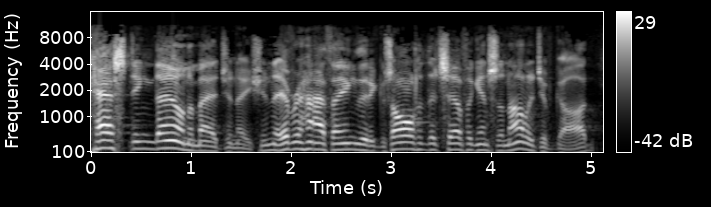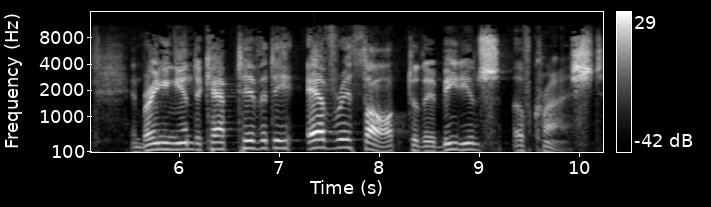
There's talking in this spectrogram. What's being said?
casting down imagination, every high thing that exalted itself against the knowledge of God, and bringing into captivity every thought to the obedience of Christ,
